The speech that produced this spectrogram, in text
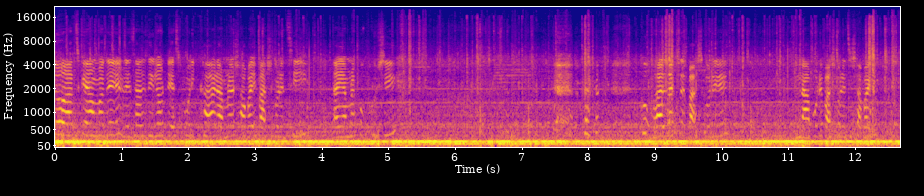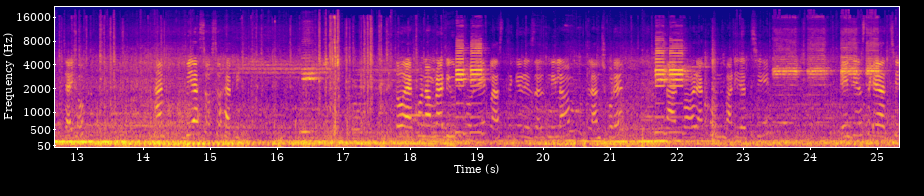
তো আজকে আমাদের রেজাল্ট দিল টেস্ট পরীক্ষার আমরা সবাই পাশ করেছি, তাই আমরা খুব খুশি। খুব ভালো লাগছে পাশ করে। না পড়ে পাশ করেছি সবাই, যাই হোক। And we are so so happy তো এখন আমরা ডিউটি করে ক্লাস থেকে রেজাল্ট নিলাম লাঞ্চ করে। তারপর এখন বাড়ি যাচ্ছি। এনটিএস থেকে যাচ্ছি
